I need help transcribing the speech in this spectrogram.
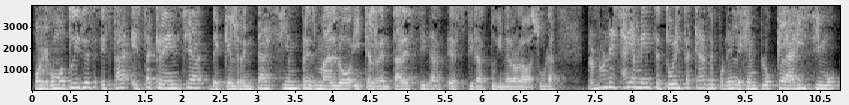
Porque como tú dices, está esta creencia de que el rentar siempre es malo y que el rentar es tirar, es tirar tu dinero a la basura. Pero no necesariamente. Tú ahorita acabas de poner el ejemplo clarísimo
